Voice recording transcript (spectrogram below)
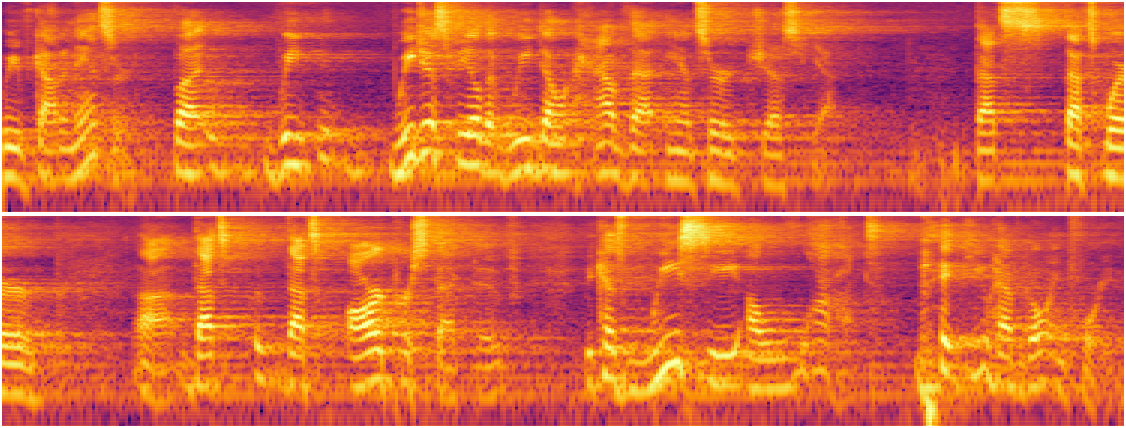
we've got an answer but we, we just feel that we don't have that answer just yet that's, that's where uh, that's, that's our perspective because we see a lot that you have going for you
